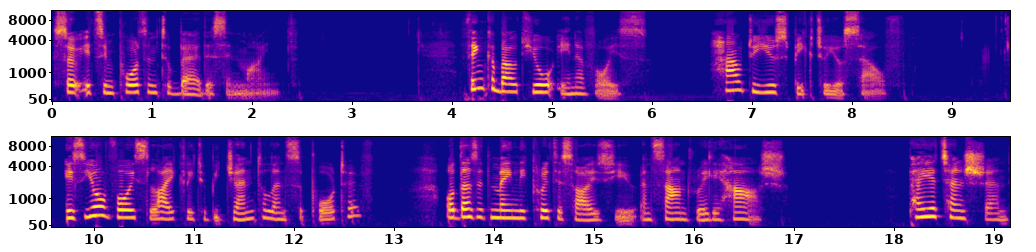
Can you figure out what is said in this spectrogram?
So it's important to bear this in mind. Think about your inner voice. How do you speak to yourself? Is your voice likely to be gentle and supportive? Or does it mainly criticize you and sound really harsh? Pay attention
